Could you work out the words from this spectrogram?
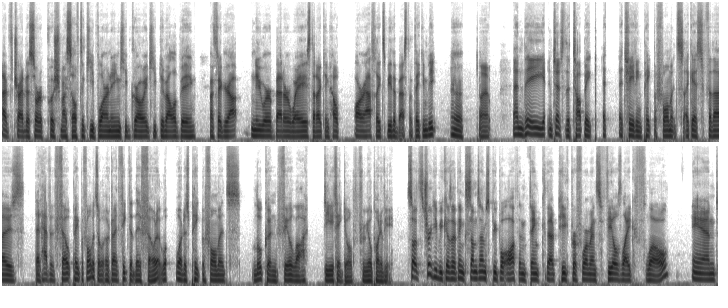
I've tried to sort of push myself to keep learning, keep growing, keep developing, I figure out newer, better ways that I can help our athletes be the best that they can be. Uh, and the in terms of the topic, achieving peak performance, I guess for those that haven't felt peak performance or, or don't think that they've felt it, what, what does peak performance look and feel like? Do you think, your, from your point of view? So it's tricky because I think sometimes people often think that peak performance feels like flow, and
